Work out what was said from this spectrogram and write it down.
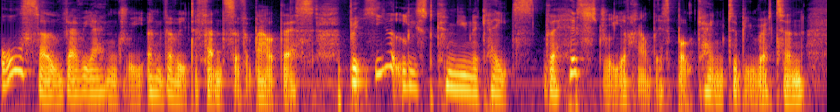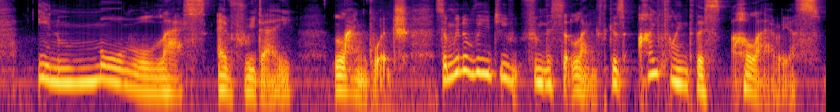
also very angry and very defensive about this, but he at least communicates the history of how this book came to be written in more or less everyday language. So I'm going to read you from this at length because I find this hilarious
